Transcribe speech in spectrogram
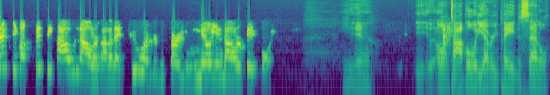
Fifty fifty thousand dollars out of that two hundred and thirty million dollar big boy. Yeah. On top of what he ever paid to settle.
